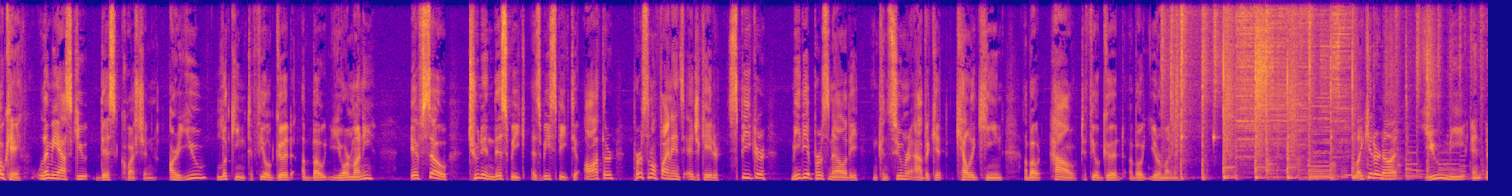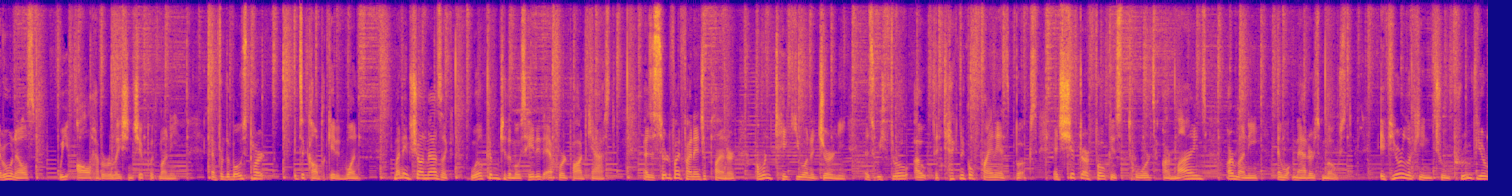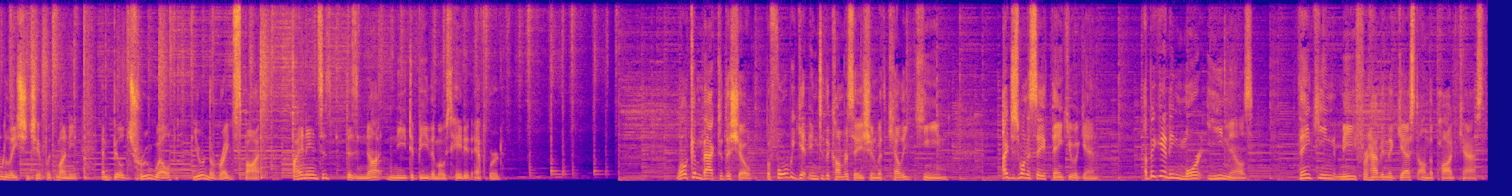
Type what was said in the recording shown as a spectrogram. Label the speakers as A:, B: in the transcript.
A: Okay, let me ask you this question Are you looking to feel good about your money? If so, tune in this week as we speak to author, personal finance educator, speaker, media personality, and consumer advocate Kelley Keehn about how to feel good about your money. Like it or not, you, me, and everyone else, we all have a relationship with money. And for the most part, it's a complicated one. My name's Sean Maslick. Welcome to the Most Hated F Word podcast. As a certified financial planner, I want to take you on a journey as we throw out the technical finance books and shift our focus towards our minds, our money, and what matters most. If you're looking to improve your relationship with money and build true wealth, you're in the right spot. Finances does not need to be the most hated F word. Welcome back to the show. Before we get into the conversation with Kelley Keehn, I just want to say thank you again. I've been getting more emails thanking me for having the guest on the podcast,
